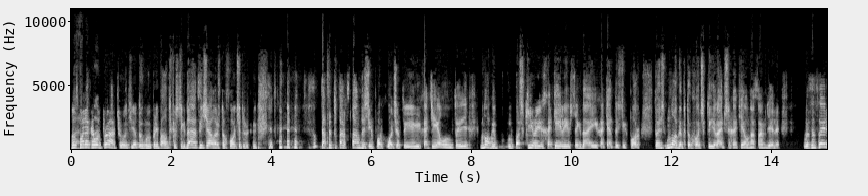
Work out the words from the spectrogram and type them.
ну, смотря кого спрашивать. Я думаю, Прибалтика всегда отвечала, что хочет. Даже Татарстан до сих пор хочет и хотел. И много башкиры хотели всегда и хотят до сих пор. То есть много кто хочет и раньше хотел, на самом деле. В СССР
